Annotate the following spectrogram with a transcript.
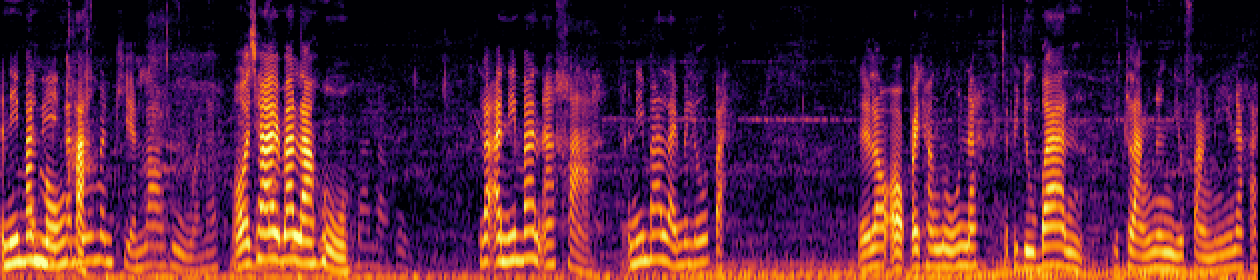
อันนี้บ้านมงค่ะ อันนี้มันเขียนลาหูอะนะอ๋อใช่บ้านลาหู บ้านลาหู แล้วอันนี้บ้านอาขาอันนี้บ้านอะไรไม่รู้ปะเดี๋ยวเราออกไปทางนู้นนะ จะไปดูบ้านอีกหลังหนึ่งอยู่ฝั่งนี้นะคะ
